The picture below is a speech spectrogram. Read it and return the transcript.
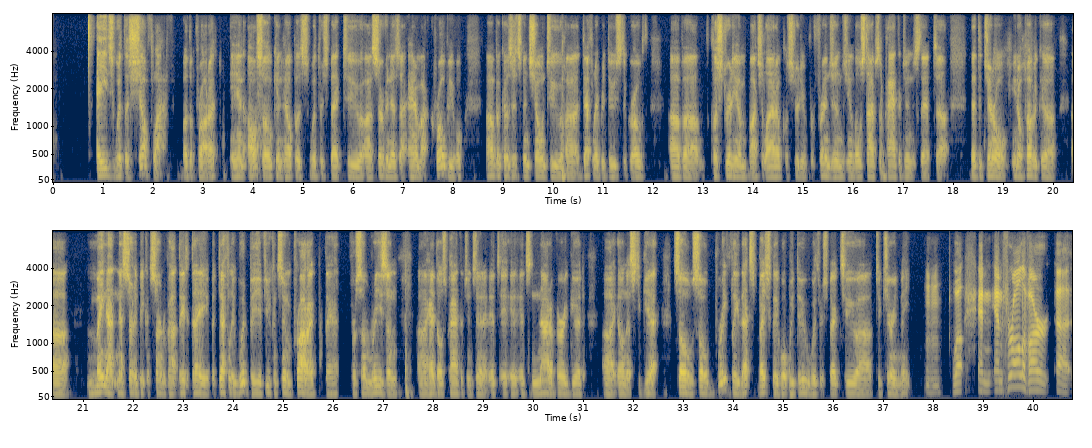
aids with the shelf life of the product and also can help us with respect to uh, serving as an antimicrobial uh, because it's been shown to uh, definitely reduce the growth of uh, Clostridium botulinum, Clostridium perfringens, you know, those types of pathogens that uh, that the general, you know, public uh, uh, may not necessarily be concerned about day to day, but definitely would be if you consume product that for some reason uh, had those pathogens in it. It's it, it's not a very good uh, illness to get. So so briefly, that's basically what we do with respect to uh, to curing meat. Mm-hmm. Well, and and for all of our uh,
